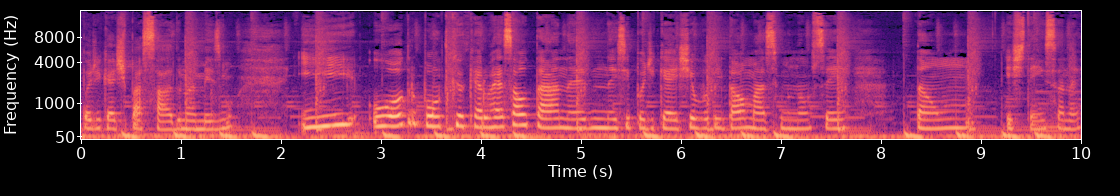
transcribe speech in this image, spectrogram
podcast passado, não é mesmo? E o outro ponto que eu quero ressaltar, né, nesse podcast, eu vou tentar ao máximo não ser tão extensa, né?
